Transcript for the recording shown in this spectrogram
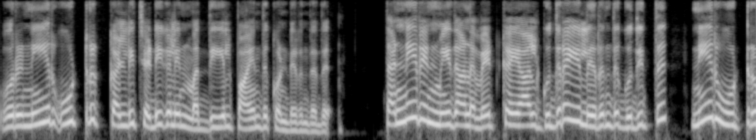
ஒரு நீர் ஊற்றுக் கள்ளிச் செடிகளின் மத்தியில் பாய்ந்து கொண்டிருந்தது. தண்ணீரின் மீதான வேட்கையால் குதிரையிலிருந்து குதித்து நீர் ஊற்று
